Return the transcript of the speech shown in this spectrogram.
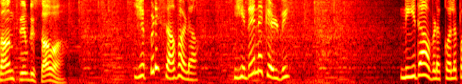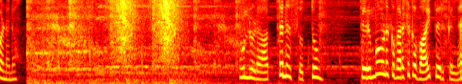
சாந்தி எப்படி சாவா? எப்படி சாவாளா? இது என்ன கேள்வி? நீதான் அவளை கொலை பண்ணணும். உன்னோட அத்தனை சொத்தும் திரும்ப உனக்கு வரதுக்கு வாய்ப்பு இருக்குல்ல?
